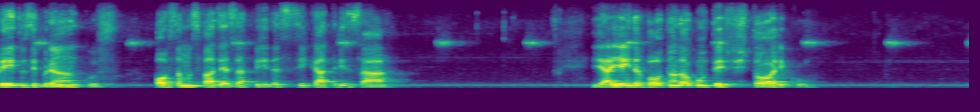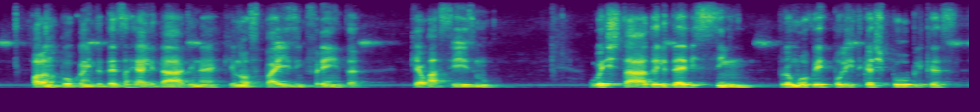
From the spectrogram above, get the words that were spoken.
pretos e brancos, possamos fazer essa ferida cicatrizar. E aí ainda voltando ao contexto histórico, falando um pouco ainda dessa realidade, né, que o nosso país enfrenta, que é o racismo, o Estado ele deve sim promover políticas públicas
